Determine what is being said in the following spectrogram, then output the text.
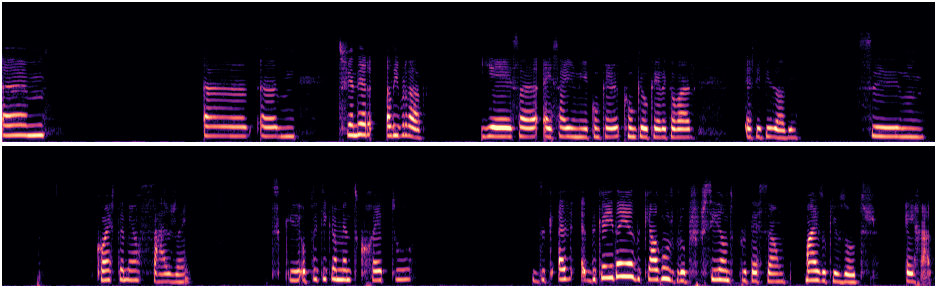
um, a, um, defender a liberdade. E é essa, é essa a ironia com que, com que eu quero acabar este episódio. Se com esta mensagem de que o politicamente correto de que, a, de que a ideia de que alguns grupos precisam de proteção mais do que os outros é errada.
